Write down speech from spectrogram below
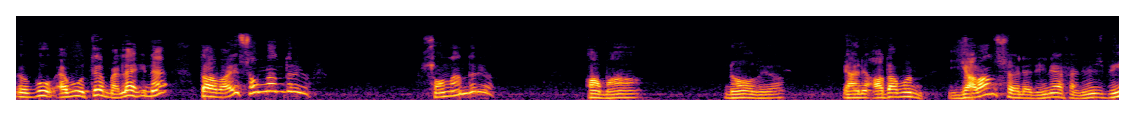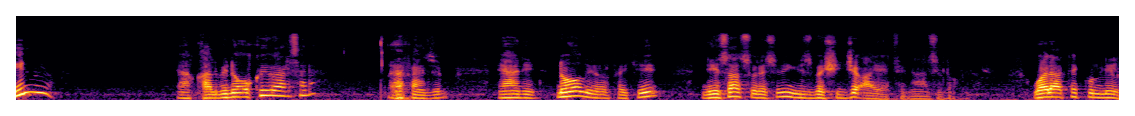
bu Ebu Tirme lehine davayı sonlandırıyor. Sonlandırıyor. Ama ne oluyor? Yani adamın yalan söylediğini Efendimiz bilmiyor. Ya kalbine okuyuversene. Efendim. Yani ne oluyor peki? Nisa suresinin 105. ayeti nazil oluyor. Hmm. Ve la tekun lil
